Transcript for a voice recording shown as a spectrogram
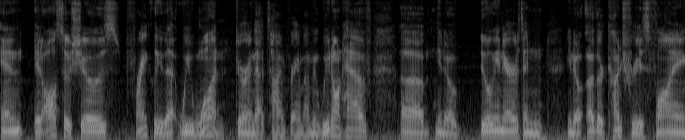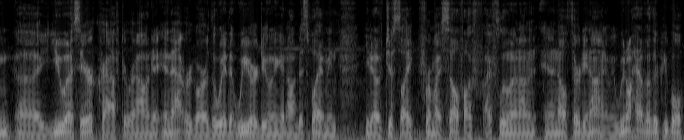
And it also shows, frankly, that we won during that time frame. I mean, we don't have, uh, you know, billionaires and you know other countries flying uh, U.S. aircraft around in that regard, the way that we are doing it on display. I mean, you know, just like for myself, I, I flew in on an L-39. I mean, we don't have other people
